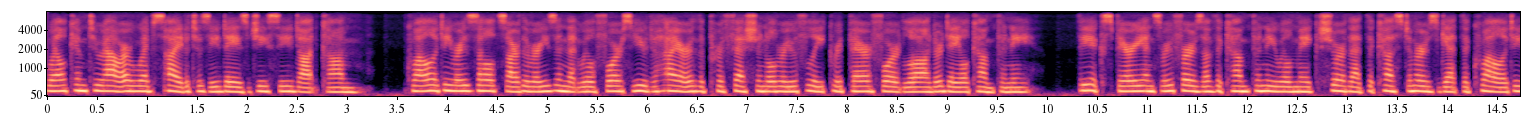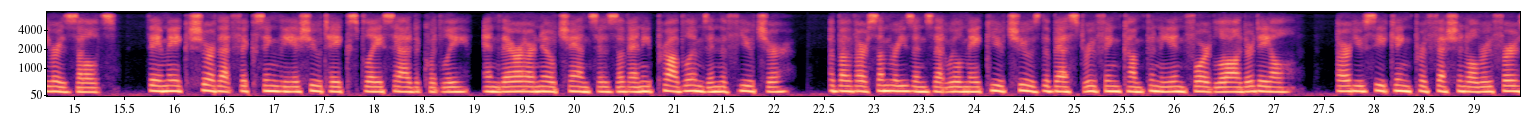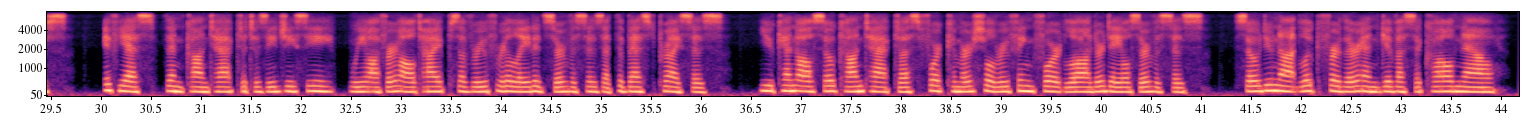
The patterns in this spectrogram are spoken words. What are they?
Welcome to our website at atoz-gc.com. Quality results are the reason that will force you to hire the professional roof leak repair Fort Lauderdale company. The experienced roofers of the company will make sure that the customers get the quality results. They make sure that fixing the issue takes place adequately, and there are no chances of any problems in the future. Above are some reasons that will make you choose the best roofing company in Fort Lauderdale. Are you seeking professional roofers? If yes, then contact us EGC. We offer all types of roof related services at the best prices. You can also contact us for commercial roofing Fort Lauderdale services. So do not look further and give us a call now.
